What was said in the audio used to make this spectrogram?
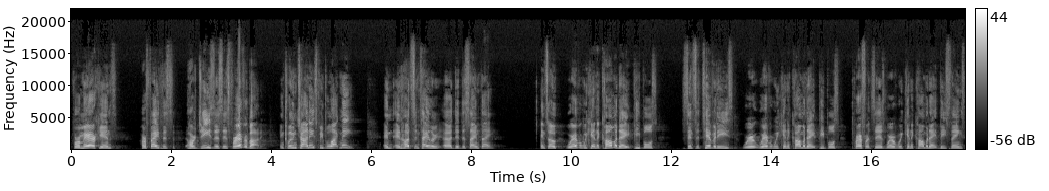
for Americans. Her faith is, her Jesus is for everybody, including Chinese people like me. And, and Hudson Taylor uh, did the same thing. And so, wherever we can accommodate people's sensitivities, where, wherever we can accommodate people's preferences, wherever we can accommodate these things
